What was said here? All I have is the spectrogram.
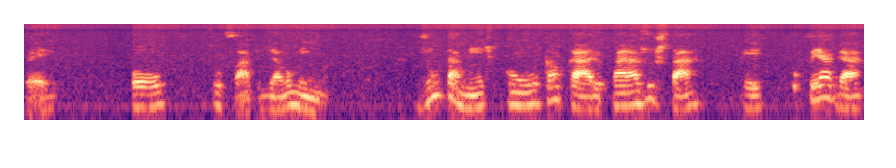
férrico ou sulfato de alumínio, juntamente com o calcário para ajustar o pH,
